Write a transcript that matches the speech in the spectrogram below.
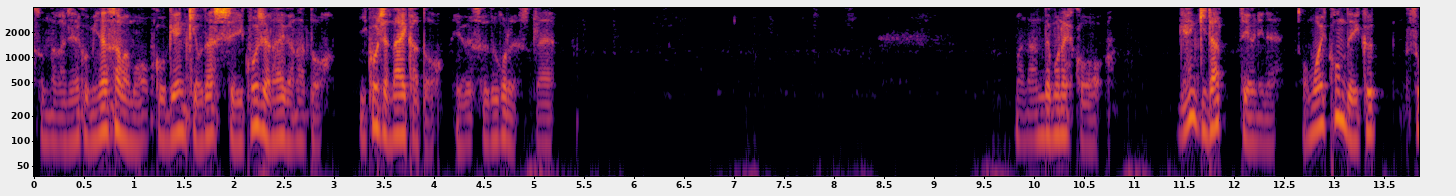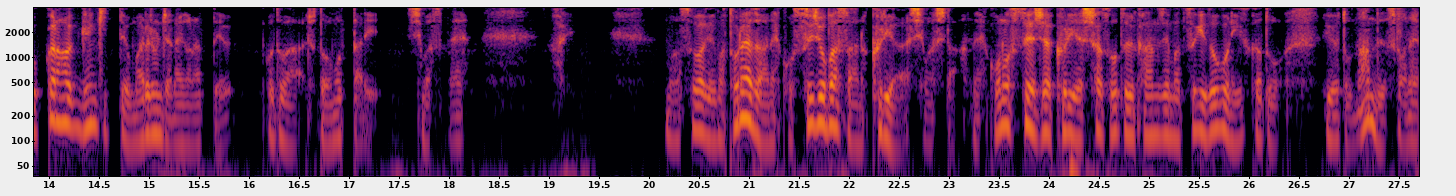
そんな感じで、こう皆様もこう元気を出していこうじゃないかなと、いこうじゃないかという、そういうところですね。まあ何でもね、こう、元気だっていう風にね、思い込んでいく、そこから元気って生まれるんじゃないかなっていうことはちょっと思ったりしますね。まあそういうわけで、まあとりあえずはね、こう水上バスターのクリアしました。ね、このステージはクリアしたぞという感じで、まあ次どこに行くかというと何ですかね。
